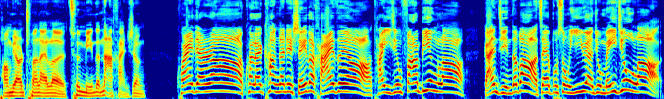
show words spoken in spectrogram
旁边传来了村民的呐喊声：“快点啊，快来看看这谁的孩子呀！他已经发病了。”赶紧的吧，再不送医院就没救了。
